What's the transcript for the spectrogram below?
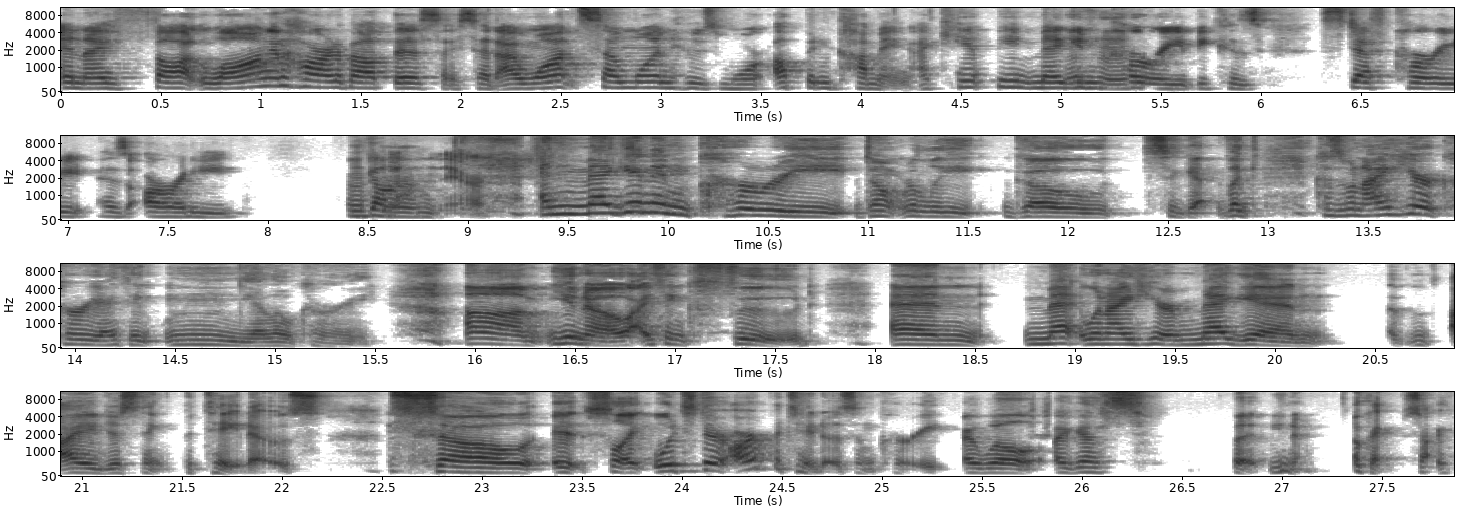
And I thought long and hard about this. I said, I want someone who's more up and coming. I can't be Megan mm-hmm. Curry because Steph Curry has already mm-hmm. gotten there. And Megan and Curry don't really go together. Like, because when I hear curry, I think, mm, yellow curry. Um, you know, I think food. And me- when I hear Megan, I just think potatoes. So it's like, which there are potatoes in curry. I will, I guess but you know, okay, sorry.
